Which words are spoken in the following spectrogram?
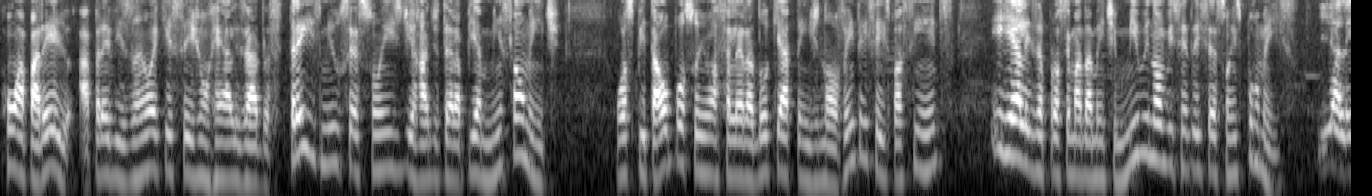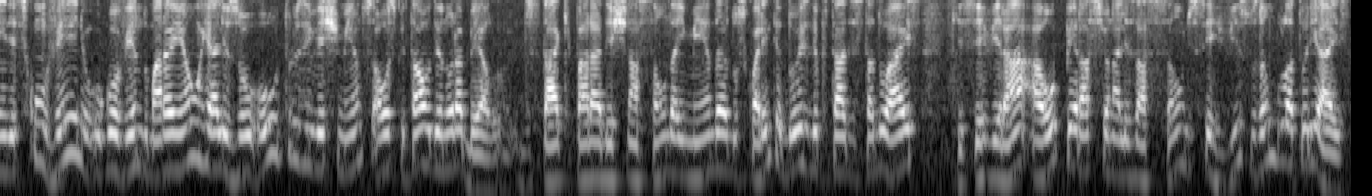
Com o aparelho, a previsão é que sejam realizadas 3 mil sessões de radioterapia mensalmente. O hospital possui um acelerador que atende 96 pacientes e realiza aproximadamente 1.900 sessões por mês. E além desse convênio, o governo do Maranhão realizou outros investimentos ao Hospital Denora Belo. Destaque para a destinação da emenda dos 42 deputados estaduais, que servirá à operacionalização de serviços ambulatoriais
